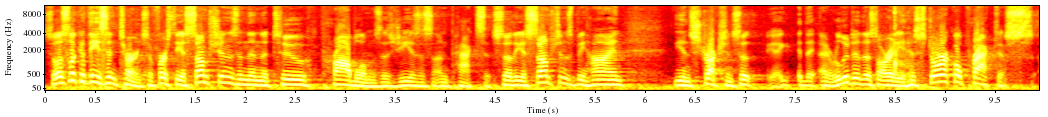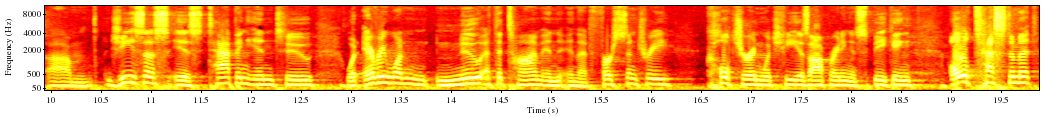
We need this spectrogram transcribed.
So let's look at these in turn. So, first the assumptions, and then the two problems as Jesus unpacks it. So, the assumptions behind the instruction. So I alluded to this already. Historical practice. Um, Jesus is tapping into what everyone knew at the time in, in that first century culture in which he is operating and speaking. Old Testament,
